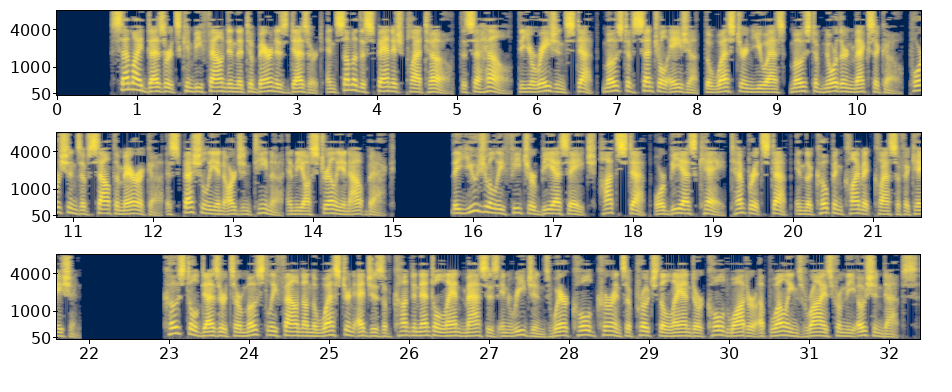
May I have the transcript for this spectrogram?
Semi-deserts can be found in the Tabernas Desert and some of the Spanish Plateau, the Sahel, the Eurasian steppe, most of Central Asia, the western U.S., most of northern Mexico, portions of South America especially in Argentina and the Australian outback. They usually feature BSH hot steppe or BSK temperate steppe in the Köppen climate classification. Coastal deserts are mostly found on the western edges of continental land masses in regions where cold currents approach the land or cold water upwellings rise from the ocean depths.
